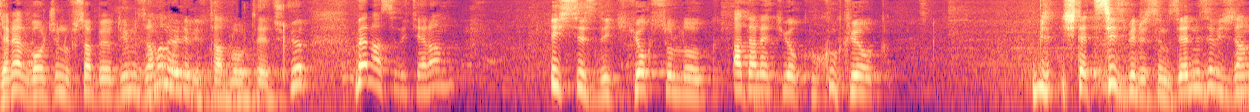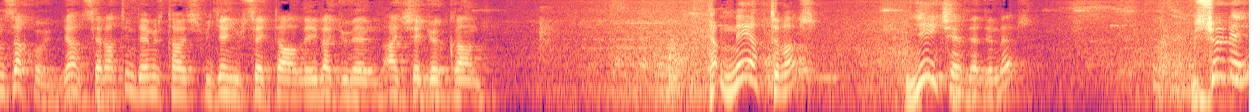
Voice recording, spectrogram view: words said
genel borcu nüfusa böldüğümüz zaman öyle bir tablo ortaya çıkıyor. Ve nasıl keram işsizlik, yoksulluk, adalet yok, hukuk yok, İşte siz bilirsiniz. Elinizi vicdanınıza koyun. Ya Selahattin Demirtaş, Figen Yüksekdağ, Leyla Güven, Ayşe Gökhan. Ya ne yaptılar? Niye içeridedirler? Bir söyleyin.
